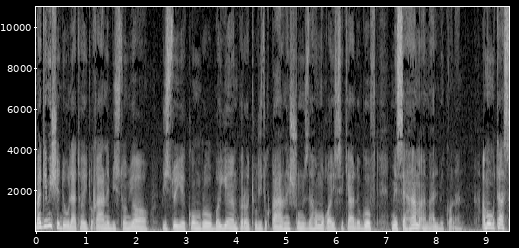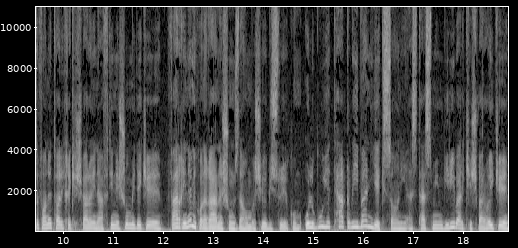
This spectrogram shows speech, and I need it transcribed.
مگه میشه دولت های تو قرن 20 یا 21 رو با یه امپراتوری تو قرن 16 هم مقایسه کرد و گفت مثل هم عمل می‌کنن؟ اما متاسفانه تاریخ کشورهای نفتی نشون میده که فرقی نمی‌کنه قرن 16 هم باشه یا 21 هم. الگوی تقریبا یکسانی از تصمیم گیری بر کشورهایی که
